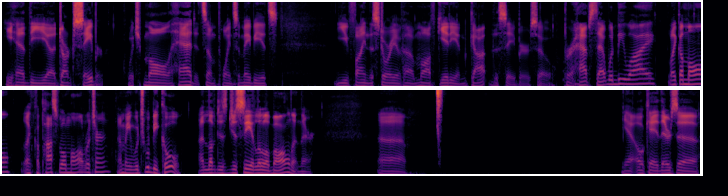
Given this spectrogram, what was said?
he had the dark saber, which Maul had at some point. So maybe it's you find the story of how Moff Gideon got the saber. So perhaps that would be why, like a Maul, like a possible Maul return. I mean, which would be cool. I'd love to just see a little Maul in there. Uh, yeah. Okay. There's a.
